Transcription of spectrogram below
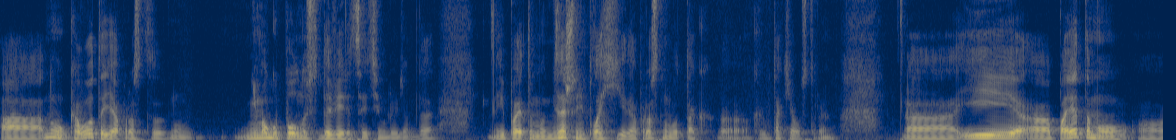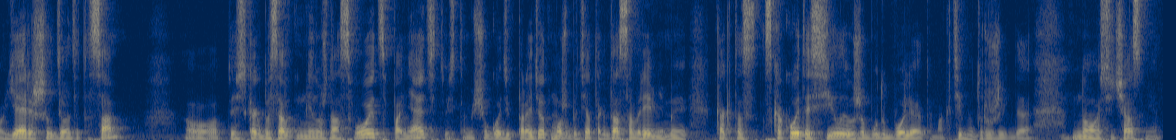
А, ну, кого-то я просто ну, не могу полностью довериться этим людям, да. И поэтому не знаю, что они плохие, да, просто ну вот так, а, как так я устроен. А, и а, поэтому я решил делать это сам. Вот, то есть как бы со, мне нужно освоиться, понять, то есть там еще годик пройдет, может быть я тогда со временем и как-то с, с какой-то силой уже буду более там, активно дружить, да, но сейчас нет.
